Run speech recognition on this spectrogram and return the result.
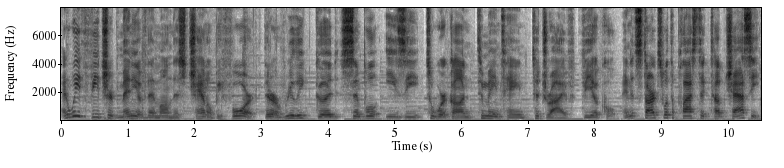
and we've featured many of them on this channel before. They're a really good, simple, easy to work on, to maintain, to drive vehicle. And it starts with a plastic tub chassis.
